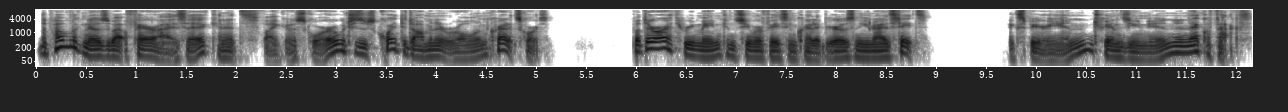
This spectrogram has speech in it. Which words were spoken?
The public knows about Fair Isaac and its FICO score, which is quite the dominant role in credit scores. But there are three main consumer facing credit bureaus in the United States Experian, TransUnion, and Equifax.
